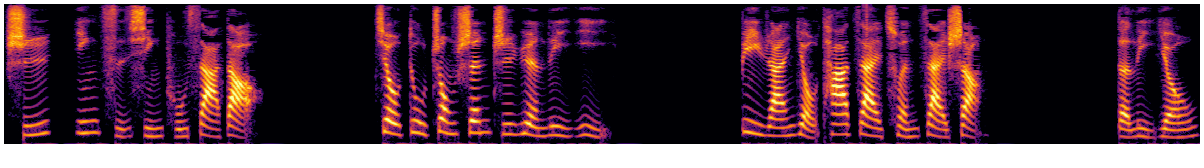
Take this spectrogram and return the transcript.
实，因此行菩萨道，救度众生之愿利益，必然有他在存在上。的理由。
